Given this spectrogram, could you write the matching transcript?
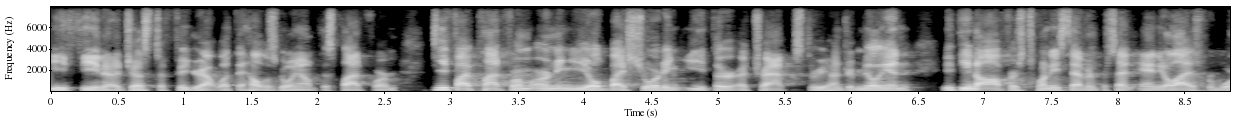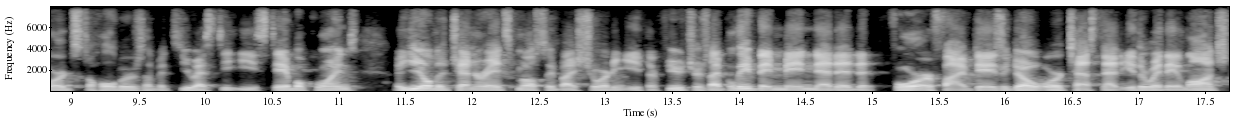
Ethena just to figure out what the hell was going on with this platform. DeFi platform earning yield by shorting Ether attracts 300 million. Ethena offers 27% annualized rewards to holders of its USDE stablecoins, a yield it generates mostly by shorting Ether futures. I believe they main netted four or five days ago or testnet. Either way, they launched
